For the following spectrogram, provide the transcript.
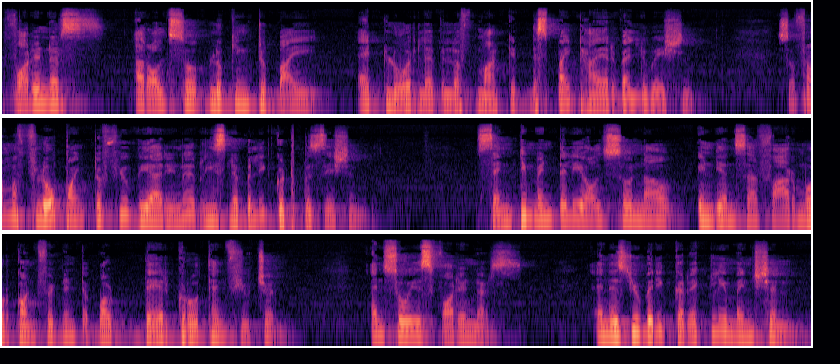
Foreigners are also looking to buy at lower level of market despite higher valuation. So from a flow point of view, we are in a reasonably good position. Sentimentally also now Indians are far more confident about their growth and future. and so is foreigners. And as you very correctly mentioned,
